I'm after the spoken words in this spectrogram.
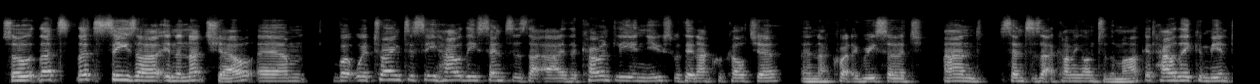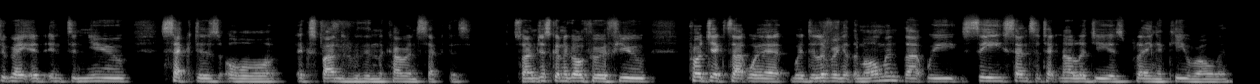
So that's that's CSAR in a nutshell. Um, but we're trying to see how these sensors that are either currently in use within aquaculture and aquatic research and sensors that are coming onto the market, how they can be integrated into new sectors or expanded within the current sectors. So I'm just going to go through a few projects that we're, we're delivering at the moment that we see sensor technology is playing a key role in.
